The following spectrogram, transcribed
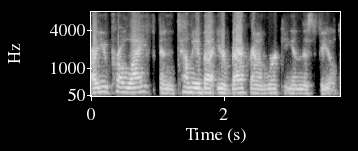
are you pro-life? And tell me about your background working in this field.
